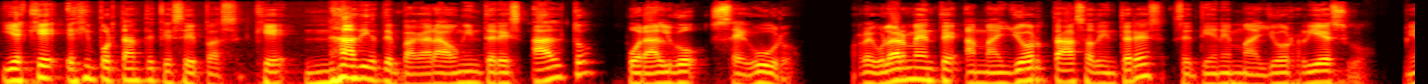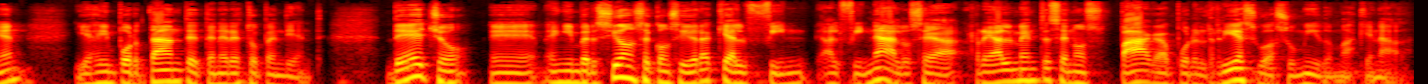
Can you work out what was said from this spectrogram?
Y es que es importante que sepas que nadie te pagará un interés alto por algo seguro. Regularmente a mayor tasa de interés se tiene mayor riesgo. Bien, y es importante tener esto pendiente. De hecho, eh, en inversión se considera que al, fin, al final, o sea, realmente se nos paga por el riesgo asumido más que nada.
